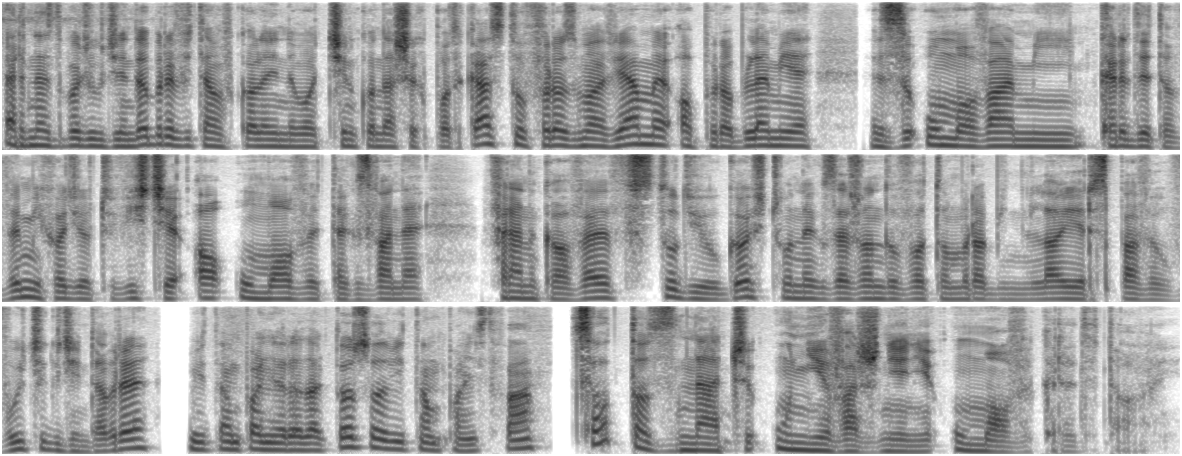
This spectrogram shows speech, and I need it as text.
Ernest Bodziuk, dzień dobry, witam w kolejnym odcinku naszych podcastów. Rozmawiamy o problemie z umowami kredytowymi. Chodzi oczywiście o umowy tak zwane frankowe. W studiu gość, członek zarządu Wotum Robin Lawyers Paweł Wójcik. Dzień dobry. Witam panie redaktorze, witam państwa. Co to znaczy unieważnienie umowy kredytowej?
